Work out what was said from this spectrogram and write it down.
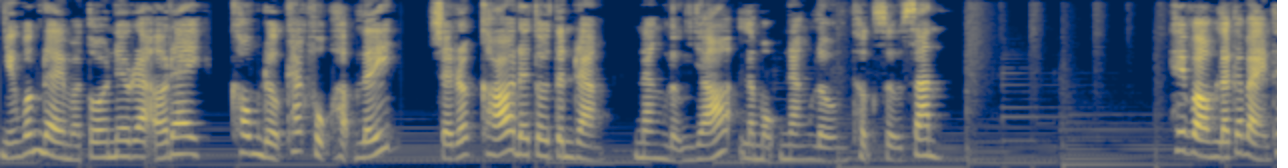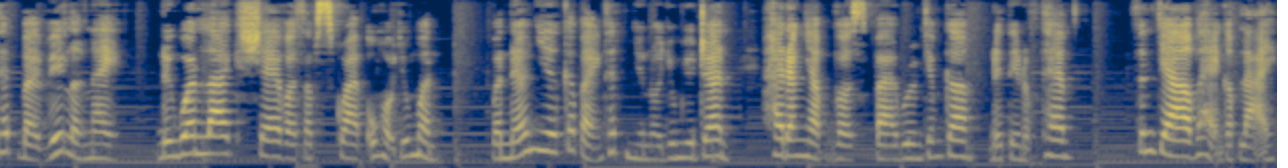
những vấn đề mà tôi nêu ra ở đây không được khắc phục hợp lý, sẽ rất khó để tôi tin rằng năng lượng gió là một năng lượng thực sự xanh. Hy vọng là các bạn thích bài viết lần này. Đừng quên like, share và subscribe ủng hộ chúng mình. Và nếu như các bạn thích những nội dung như trên, hãy đăng nhập vào spyroom.com để tìm đọc thêm. Xin chào và hẹn gặp lại.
